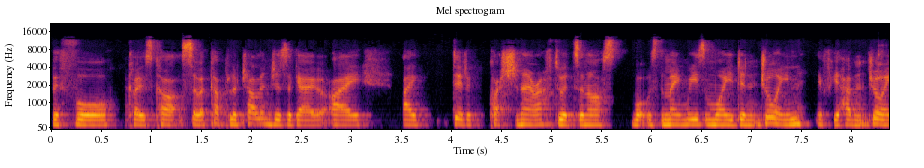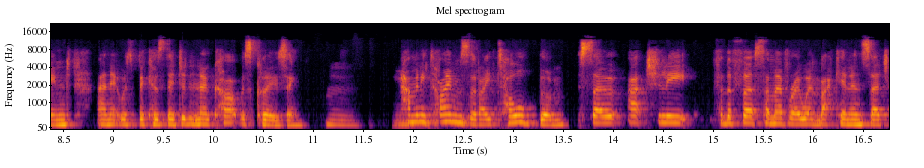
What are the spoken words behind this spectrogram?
before closed cart so a couple of challenges ago i i did a questionnaire afterwards and asked what was the main reason why you didn't join if you hadn't joined. And it was because they didn't know cart was closing. Mm. How many times that I told them? So actually, for the first time ever, I went back in and said,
